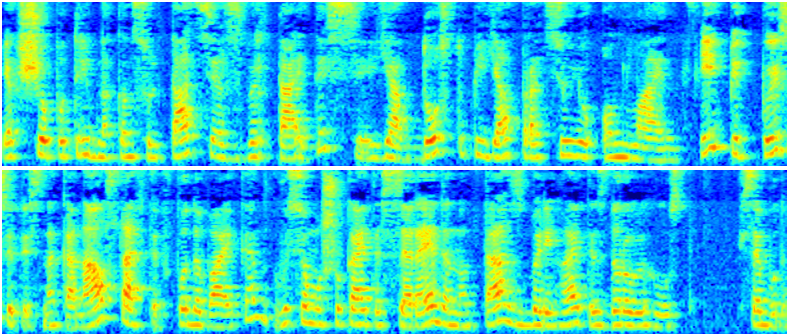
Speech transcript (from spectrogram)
Якщо потрібна консультація, звертайтесь. Я в доступі, я працюю онлайн. І підписуйтесь на канал, ставте вподобайки. В усьому шукайте середину та зберігайте здоровий глузд. Все буде.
